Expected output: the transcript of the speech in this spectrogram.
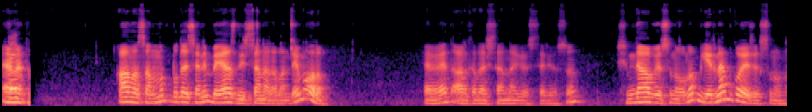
Evet. Al Hasan Umut. Bu da senin beyaz Nissan araban değil mi oğlum? Evet arkadaşlarına gösteriyorsun. Şimdi ne yapıyorsun oğlum? Yerine mi koyacaksın onu?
